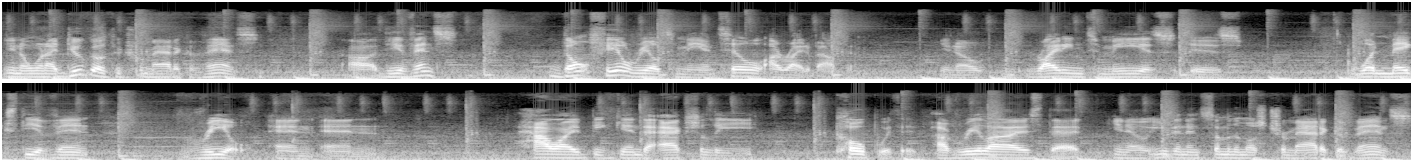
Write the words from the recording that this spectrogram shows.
you know when I do go through traumatic events, uh, the events don't feel real to me until I write about them. You know, writing to me is is what makes the event real and and how I begin to actually cope with it. I've realized that, you know, even in some of the most traumatic events,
